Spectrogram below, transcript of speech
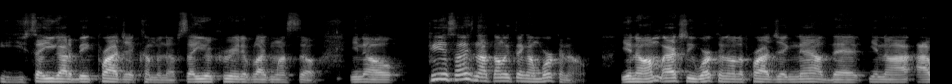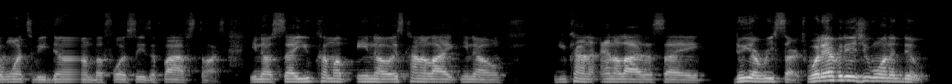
you say you got a big project coming up. Say you're creative like myself. You know, PSA is not the only thing I'm working on. You know, I'm actually working on a project now that, you know, I, I, want to be done before season five starts. You know, say you come up, you know, it's kind of like, you know, you kind of analyze and say, do your research, whatever it is you want to do.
